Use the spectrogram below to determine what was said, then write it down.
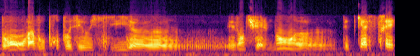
bon, on va vous proposer aussi éventuellement d'être castré.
